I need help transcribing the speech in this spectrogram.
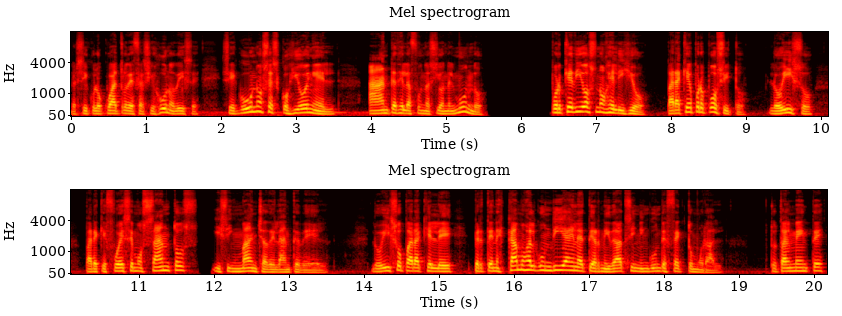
Versículo 4 de Efesios 1 dice, según nos escogió en él antes de la fundación del mundo. ¿Por qué Dios nos eligió? ¿Para qué propósito? Lo hizo para que fuésemos santos y sin mancha delante de Él. Lo hizo para que le pertenezcamos algún día en la eternidad sin ningún defecto moral, totalmente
